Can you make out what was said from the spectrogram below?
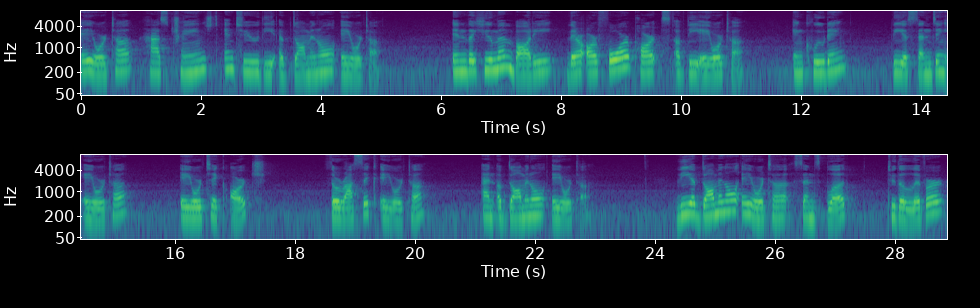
aorta has changed into the abdominal aorta. In the human body, there are four parts of the aorta, including the ascending aorta, aortic arch, thoracic aorta, and abdominal aorta. The abdominal aorta sends blood to the liver,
